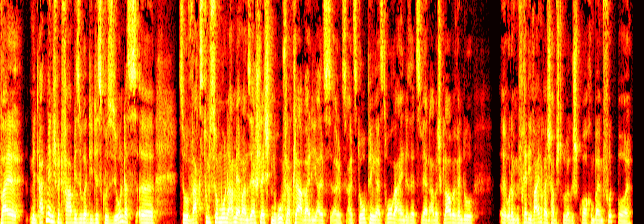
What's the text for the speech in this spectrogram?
Weil mit, hatten wir nicht mit Fabi sogar die Diskussion, dass äh, so Wachstumshormone haben ja immer einen sehr schlechten Ruf, ja klar, weil die als, als, als Doping, als Droge eingesetzt werden. Aber ich glaube, wenn du, äh, oder mit Freddy Weinreich habe ich drüber gesprochen beim Football,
